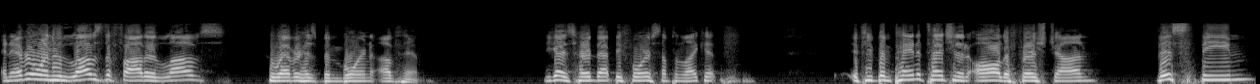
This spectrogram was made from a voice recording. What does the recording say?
And everyone who loves the Father loves whoever has been born of him. You guys heard that before? Something like it? if you've been paying attention at all to 1 John, this theme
